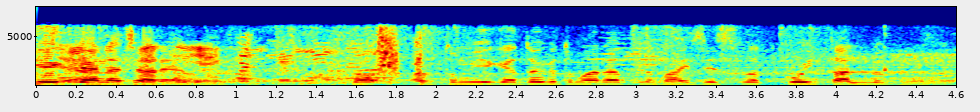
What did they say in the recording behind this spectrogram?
ये कहना चाह रहे हैं। तो अब तुम ये कहते हो कि तुम्हारा अपने भाई से इस वक्त कोई ताल्लुक नहीं है।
